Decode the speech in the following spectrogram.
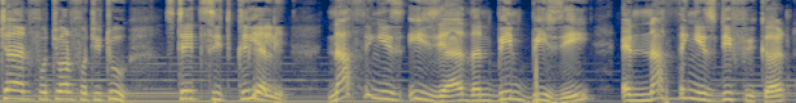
10 41 42 states it clearly. Nothing is easier than being busy, and nothing is difficult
